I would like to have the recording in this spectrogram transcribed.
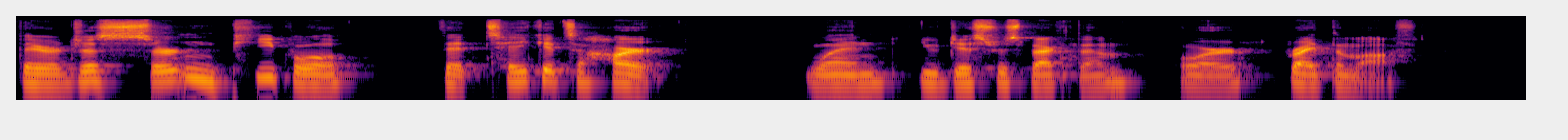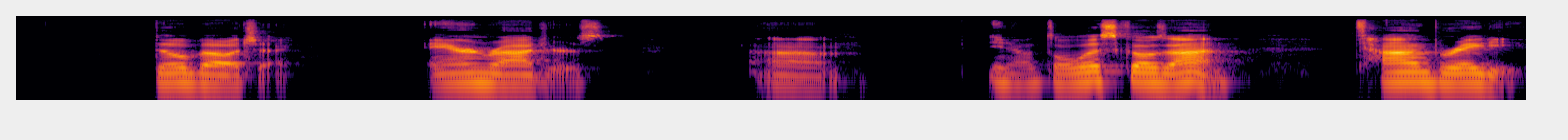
There are just certain people that take it to heart when you disrespect them or write them off. Bill Belichick, Aaron Rodgers, um, you know, the list goes on. Tom Brady.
